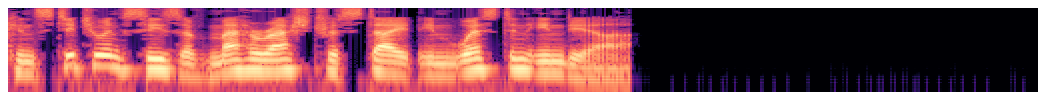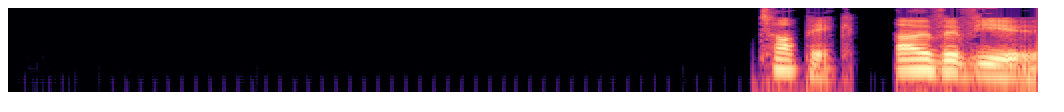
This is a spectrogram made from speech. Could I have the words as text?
constituencies of Maharashtra state in western India. Topic Overview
